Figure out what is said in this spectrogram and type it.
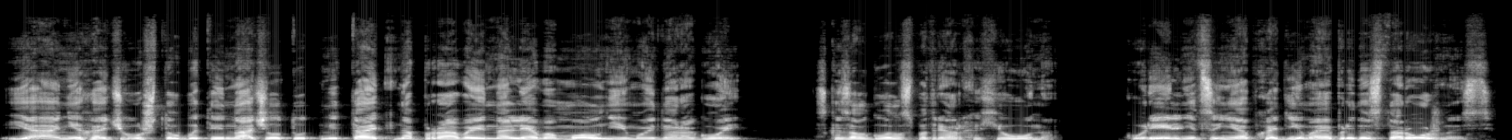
«Я не хочу, чтобы ты начал тут метать направо и налево молнии, мой дорогой сказал голос патриарха Хиона. Курильнице необходимая предосторожность.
